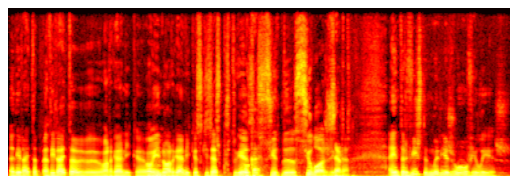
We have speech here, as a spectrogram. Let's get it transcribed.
A direita, a direita orgânica, uhum. ou inorgânica, se quiseres portuguesa, okay. sociológica. Certo a entrevista de Maria João Avilés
